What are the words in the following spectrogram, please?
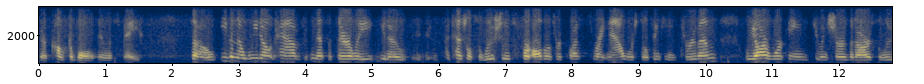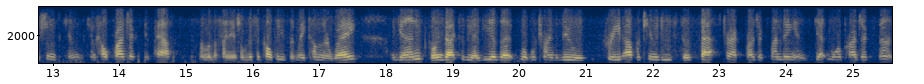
they're comfortable in the space. So even though we don't have necessarily, you know, potential solutions for all those requests right now, we're still thinking through them. We are working to ensure that our solutions can, can help projects get past some of the financial difficulties that may come their way. Again, going back to the idea that what we're trying to do is create opportunities to fast track project funding and get more projects done.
